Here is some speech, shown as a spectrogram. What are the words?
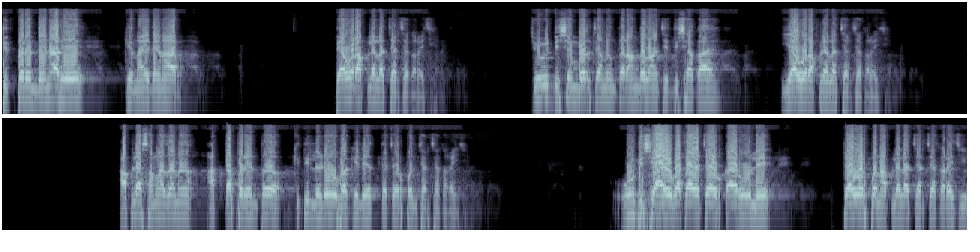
तिथपर्यंत देणार हे की नाही देणार? त्यावर आपल्याला चर्चा करायची. चोवीस डिसेंबरच्या नंतर आंदोलनाची दिशा काय? यावर आपल्याला चर्चा करायची. आपल्या समाजानं आतापर्यंत किती लढे उभा केले त्याच्यावर पण चर्चा करायची. ओबीसी आयोगाचा याच्यावर काय रोल आहे त्यावर पण आपल्याला चर्चा करायची.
